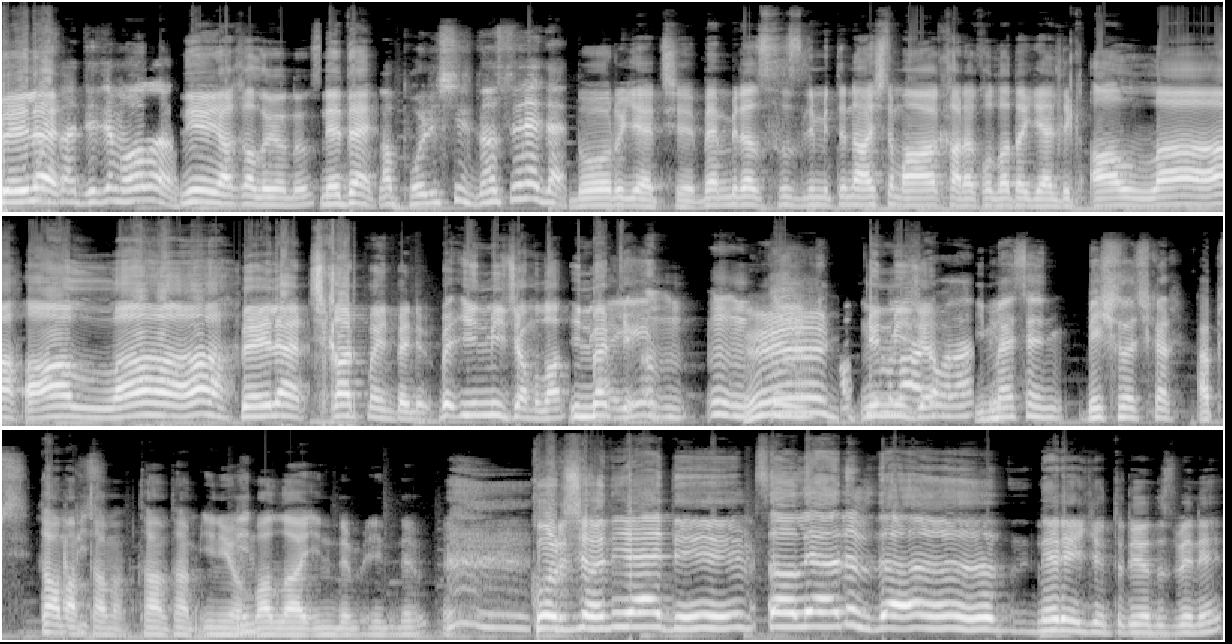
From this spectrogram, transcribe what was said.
Beyler. Ben dedim oğlum. Niye yakalıyorsunuz? Neden? Lan polisiz nasıl neden? Doğru gerçi. Ben biraz hız limitini açtım. Aa karakola da geldik. Allah! Allah! Beyler çıkartmayın beni. Ben inmeyeceğim ulan. İnmem ki. Hayır. Mı lan İnmeyeceğim. İnmezsen 5 yıla çıkar. Hapis. Tamam Hapis. tamam tamam tamam iniyorum. İn. Vallahi indim indim. Kurşun yedim. Salladım da. Nereye götürüyorsunuz beni?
